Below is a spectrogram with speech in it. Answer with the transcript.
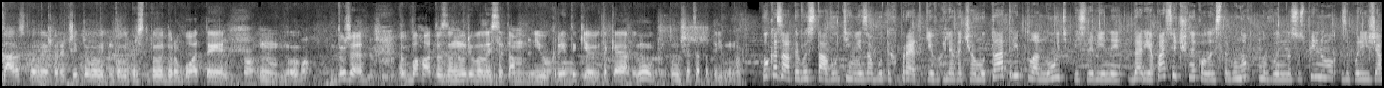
зараз, коли перечитували, коли приступили до роботи. ну, Дуже багато занурювалися там і у критиків, і таке. Ну тому що це потрібно. Показати виставу Тіні забутих предків глядачам у театрі планують після війни. Дар'я Пасічник, Олег Стригунов. Новини на Суспільному. Запоріжжя.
